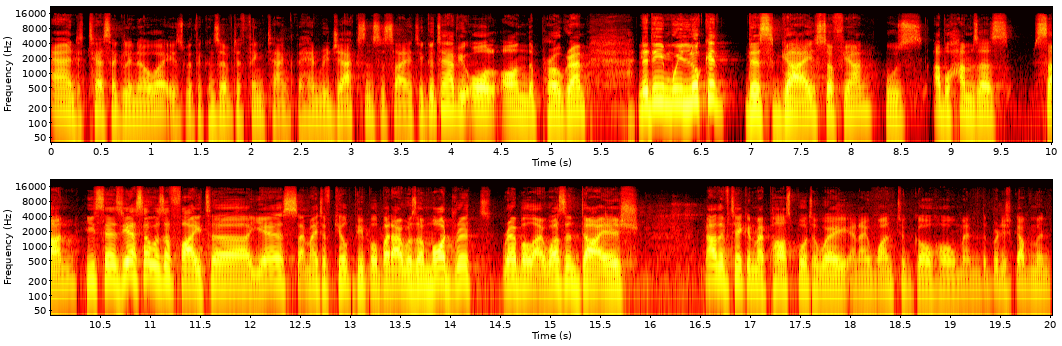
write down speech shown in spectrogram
And Tessa Glinoer is with the conservative think tank, the Henry Jackson Society. Good to have you all on the program. Nadim, we look at this guy, Sufean, who's Abu Hamza's son. He says, Yes, I was a fighter. Yes, I might have killed people, but I was a moderate rebel. I wasn't Daesh. Now they've taken my passport away and I want to go home. And the British government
